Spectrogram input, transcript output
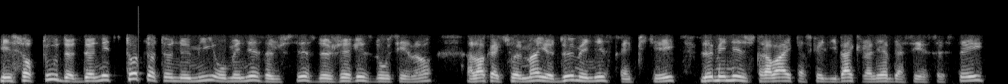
et surtout de donner toute l'autonomie au ministre de la Justice de gérer ce dossier-là, alors qu'actuellement, il y a deux ministres impliqués, le ministre du Travail parce que l'IVAC relève de la CSST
